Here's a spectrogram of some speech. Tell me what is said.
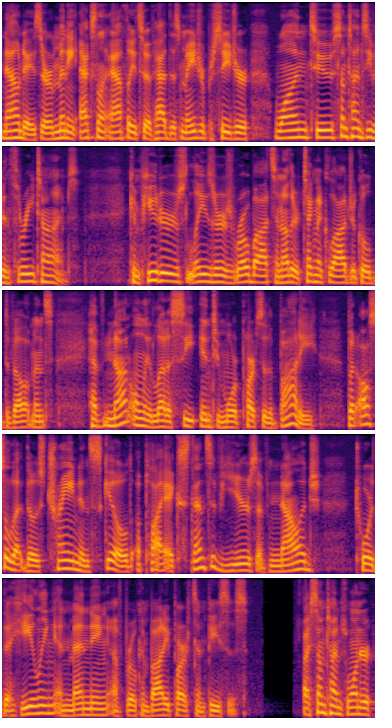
Nowadays, there are many excellent athletes who have had this major procedure one, two, sometimes even three times. Computers, lasers, robots, and other technological developments have not only let us see into more parts of the body, but also let those trained and skilled apply extensive years of knowledge toward the healing and mending of broken body parts and pieces. I sometimes wonder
